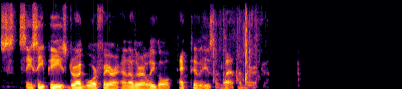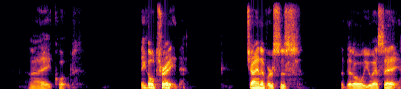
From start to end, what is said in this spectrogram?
CCP's drug warfare and other illegal activities in Latin America. I quote Legal trade. China versus the good old USA.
